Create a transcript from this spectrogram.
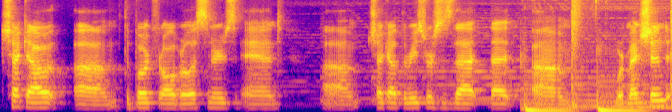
check out um, the book for all of our listeners, and um, check out the resources that that. Um, were mentioned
